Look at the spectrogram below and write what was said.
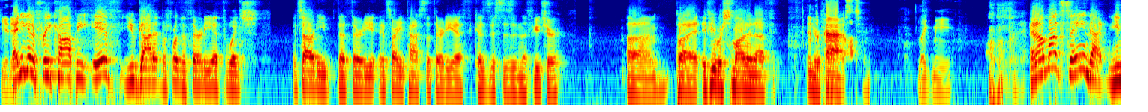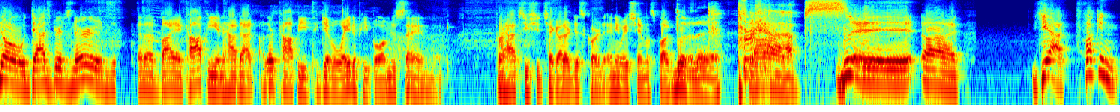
Get it? and you get a free copy if you got it before the thirtieth, which it's already the thirtieth. It's already past the thirtieth because this is in the future. Um, but if you were smart enough, In the past, awesome. like me. and I'm not saying that you know Dad's Beards Nerds is gonna buy a copy and have that other copy to give away to people. I'm just saying like. Perhaps you should check out our Discord. Anyway, shameless plug. Blah, blah, blah. Perhaps. Bleh. Uh, yeah, fucking.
